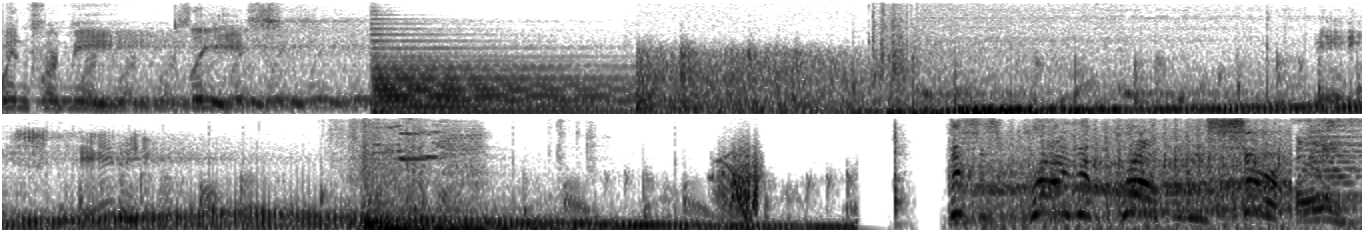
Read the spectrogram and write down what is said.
Win for me, please. This is private property, sir! Oh!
